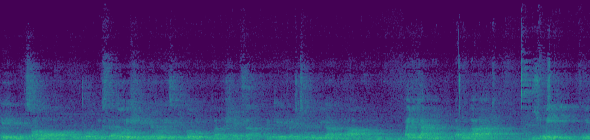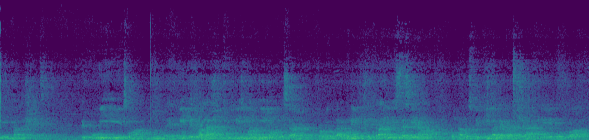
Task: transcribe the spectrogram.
che sono appunto illustratori, sceneggiatori e scrittori di fantascienza, perché Francesco pubblica da un paio di anni la collana di fumetti, fumetti di fantascienza. Per cui insomma è qui per parlarci di futurismo andino, questo è proprio l'argomento centrale di questa sera, ma con una prospettiva che abbraccerà anche molto altro.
